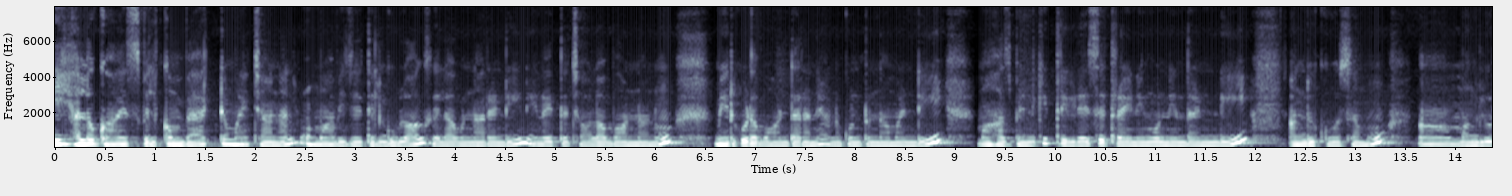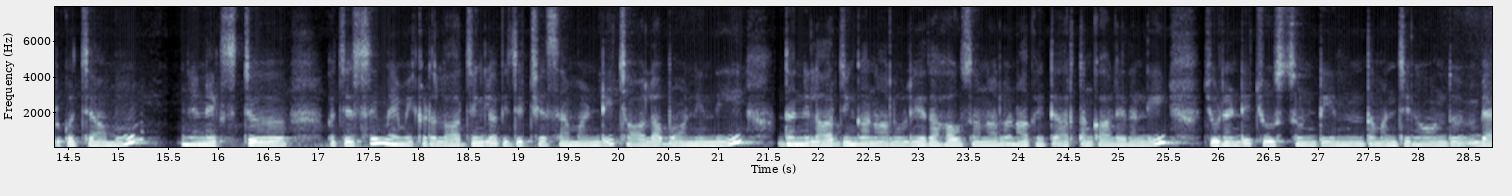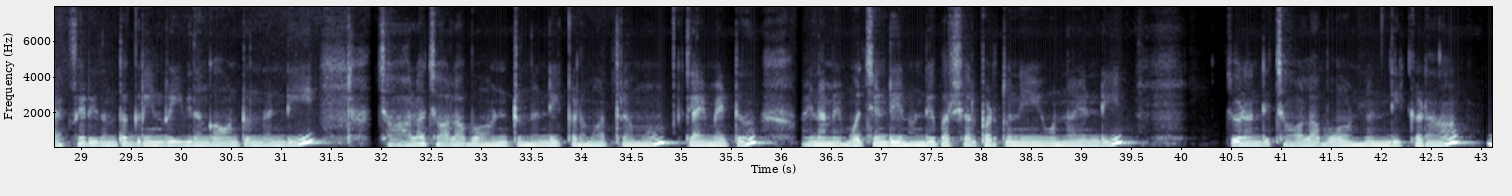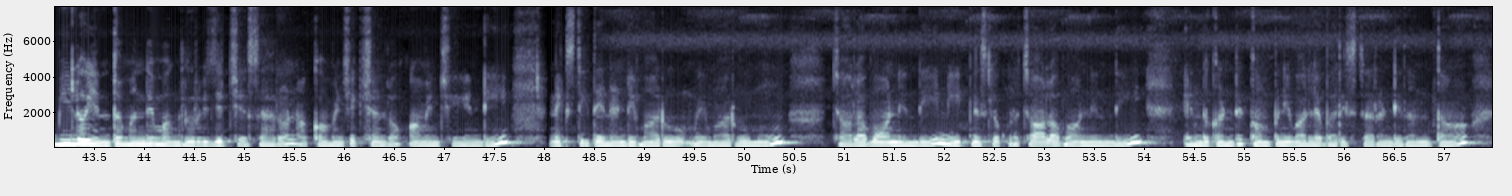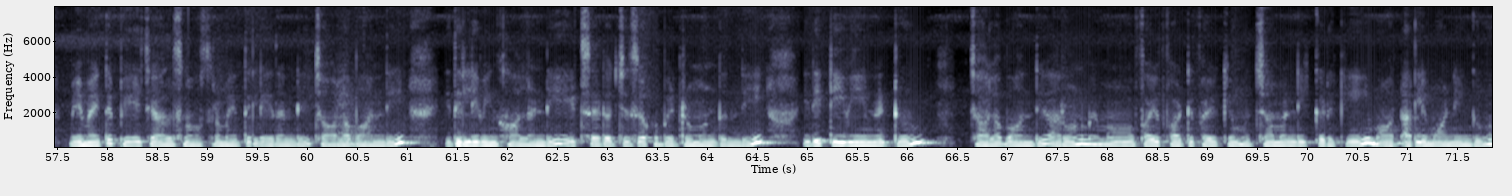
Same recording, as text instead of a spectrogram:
Hey hello guys welcome back to my channel Uma Vijay Telugu vlogs ఎలా ఉన్నారండి? నేనైతే చాలా బాగున్నాను. మీరు కూడా బాగుంటారని అనుకుంటున్నామండి. మా హస్బెండ్కి త్రీ డేస్ ట్రైనింగ్ ఉన్నిందండి అందుకోసము మంగళూరుకి వచ్చాము నెక్స్ట్ వచ్చేసి మేము ఇక్కడ లాడ్జింగ్లో విజిట్ చేసామండి. చాలా బాగుంది దాన్ని లాడ్జింగ్ అనాలో లేదా హౌస్ అనాలో నాకైతే అర్థం కాలేదండి. చూడండి చూస్తుంటే ఎంత మంచిగా ఉందో. బ్యాక్ సైడ్ ఇదంతా గ్రీనరీ ఈ విధంగా ఉంటుందండి. చాలా చాలా బాగుంటుందండి ఇక్కడ మాత్రము క్లైమేట్. అయినా మేము వచ్చిన డే నుండి వర్షాలు పడుతూనే ఉన్నాయండి. చూడండి చాలా బాగుంది ఇక్కడ. మీలో ఎంతమంది మంగళూరు విజిట్ చేశారో నాకు కామెంట్ సెక్షన్లో కామెంట్ చేయండి. నెక్స్ట్ ఇదేనండి మా రూమ్ మా రూము. చాలా బాగుండింది. నీట్నెస్లో కూడా చాలా బాగుండింది. ఎందుకంటే కంపెనీ వాళ్ళే భరిస్తారండి ఇదంతా. మేమైతే పే చేయాల్సిన అవసరం అయితే లేదండి. చాలా బాగుంది. ఇది లివింగ్ హాల్ అండి. ఇటు సైడ్ వచ్చేసి ఒక బెడ్రూమ్ ఉంటుంది. ఇది టీవీ యూనిట్. చాలా బాగుంది. అరౌండ్ మేము ఫైవ్ ఫార్టీ ఫైవ్కి వచ్చామండి ఇక్కడికి మార్ అర్లీ మార్నింగ్.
